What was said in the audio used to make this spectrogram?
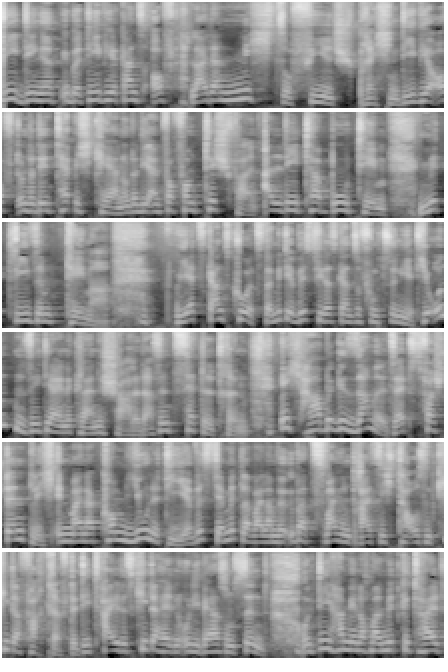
die Dinge, über die die wir ganz oft leider nicht so viel sprechen, die wir oft unter den Teppich kehren oder die einfach vom Tisch fallen. All die Tabuthemen mit diesem Thema. Jetzt ganz kurz, damit ihr wisst, wie das Ganze funktioniert. Hier unten seht ihr eine kleine Schale, da sind Zettel drin. Ich habe gesammelt, selbstverständlich, in meiner Community. Ihr wisst ja, mittlerweile haben wir über 32.000 Kita-Fachkräfte, die Teil des Kita-Helden-Universums sind. Und die haben mir nochmal mitgeteilt,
